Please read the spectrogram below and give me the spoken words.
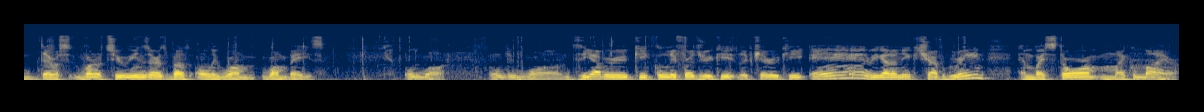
There was one or two inserts, but only one one base. Only one. Only one. Diaby rookie, Clifford rookie, rookie, and we got a Nick Chubb green, and by storm, Michael Mayer.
